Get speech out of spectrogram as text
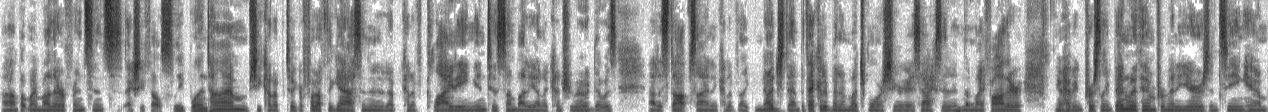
Uh, but my mother, for instance, actually fell asleep one time. She kind of took her foot off the gas and ended up kind of gliding into somebody on a country road that was at a stop sign and kind of like nudged them. But that could have been a much more serious accident. And my father, you know, having personally been with him for many years and seeing him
